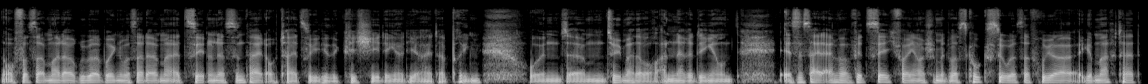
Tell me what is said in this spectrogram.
auch was er immer darüber bringt, was er da immer erzählt. Und das sind halt auch teils so diese Klischee-Dinger, die er halt da bringt. Und ähm, natürlich macht er aber auch andere Dinge. Und es ist halt einfach witzig, vor allem auch schon mit was guckst du, was er früher gemacht hat.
